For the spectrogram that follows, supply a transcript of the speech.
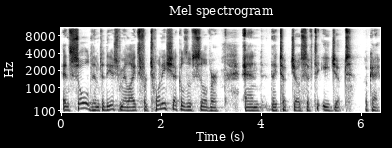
and sold him to the Ishmaelites for 20 shekels of silver, and they took Joseph to Egypt. Okay.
